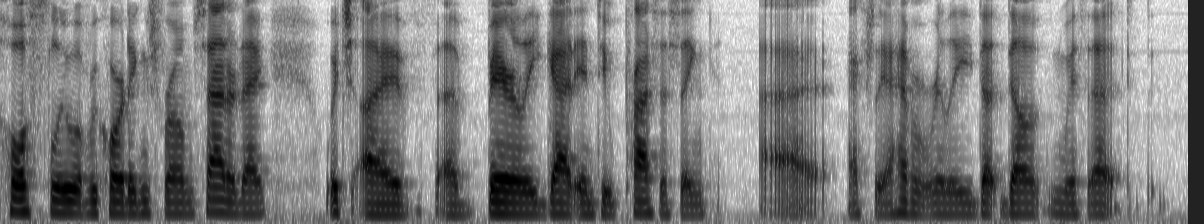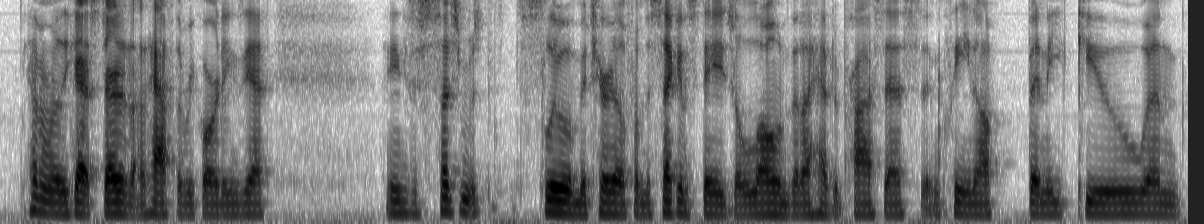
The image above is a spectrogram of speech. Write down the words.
whole slew of recordings from Saturday, which I've uh, barely got into processing. Uh, actually, I haven't really d- dealt with that. Haven't really got started on half the recordings yet. I think there's such a slew of material from the second stage alone that I have to process and clean up and EQ and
